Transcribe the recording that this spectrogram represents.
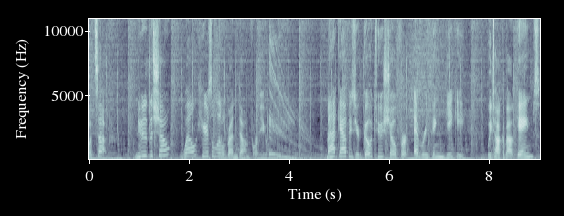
what's up? New to the show? Well, here's a little rundown for you. Mad Gab is your go to show for everything geeky. We talk about games,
